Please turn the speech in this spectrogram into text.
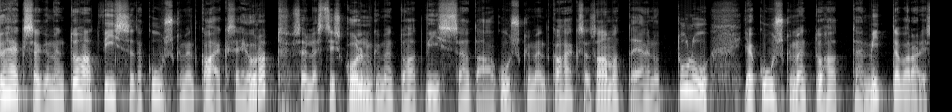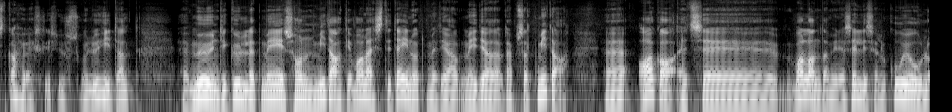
üheksakümmend tuhat viissada kuuskümmend kaheksa eurot, sellest siis kolmkümmend tuhat viissada kuuskümmend kaheksa saamata jäänud tulu ja kuuskümmend tuhat mittevaralist kahju, ehk siis justkui lühidalt mööndi küll, et mees on midagi valesti teinud, me tea, me ei tea täpselt, mida. Äh, aga et see vallandamine sellisel kujul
